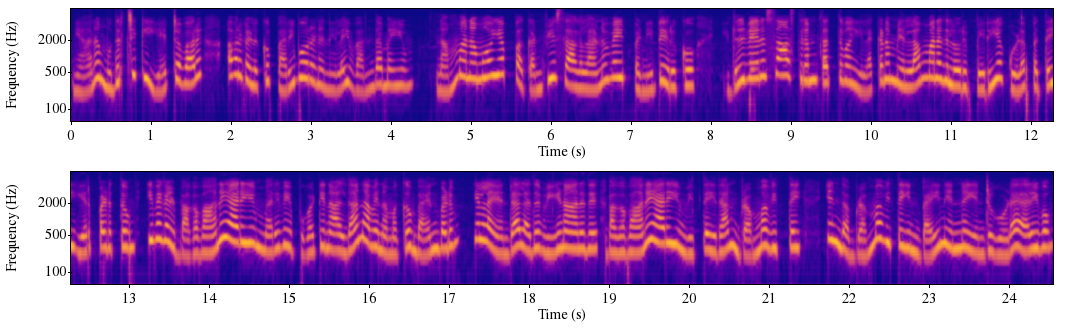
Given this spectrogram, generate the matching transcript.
ஞான முதிர்ச்சிக்கு ஏற்றவாறு அவர்களுக்கு பரிபூரண நிலை வந்தமையும். நம்ம மனமோ எப்போ கன்ஃபியூஸ் ஆகலான்னு வெயிட் பண்ணிட்டு இருக்கோம். இதில் வேறு சாஸ்திரம் தத்துவம் இலக்கணம் எல்லாம் மனதில் ஒரு பெரிய குழப்பத்தை ஏற்படுத்தும். இவைகள் பகவானை அறியும் அறிவை புகட்டினால்தான் அவை நமக்கு பயன்படும். இல்லை என்றால் அது வீணானது. பகவானை அறியும் வித்தை தான் பிரம்ம வித்தை. இந்த பிரம்ம வித்தையின் பயன் என்ன என்று கூட அறிவோம்.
